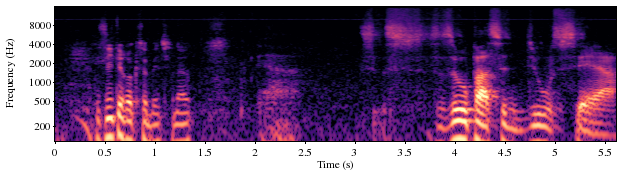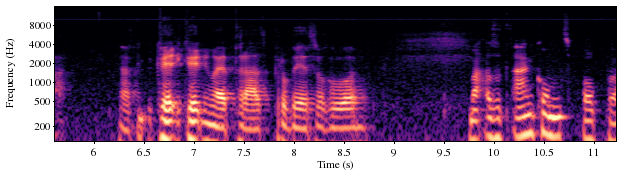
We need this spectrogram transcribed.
Het ziet er ook zo'n beetje uit. Ja. S- s- Super seduce, ja. ja ik, weet, ik weet niet hoe hij praat. Ik probeer zo gewoon. Maar als het aankomt op eh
